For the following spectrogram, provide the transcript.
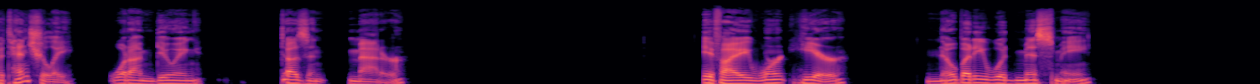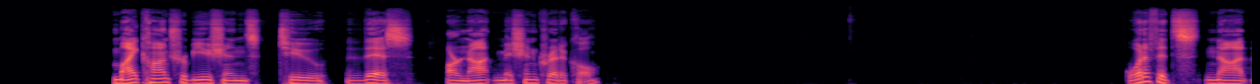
potentially what I'm doing doesn't matter. If I weren't here, nobody would miss me. My contributions to this are not mission critical. What if it's not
